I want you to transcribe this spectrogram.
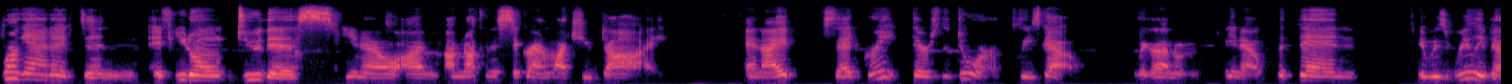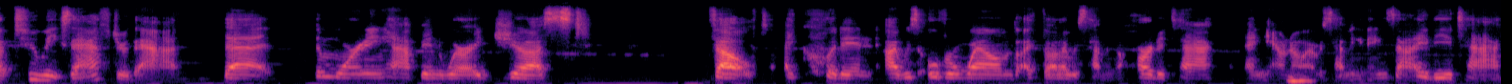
drug addict. And if you don't do this, you know, I'm, I'm not going to stick around and watch you die. And I said, great, there's the door. Please go like I don't, you know. But then it was really about two weeks after that that the morning happened where I just felt I couldn't. I was overwhelmed. I thought I was having a heart attack. I now know I was having an anxiety attack.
